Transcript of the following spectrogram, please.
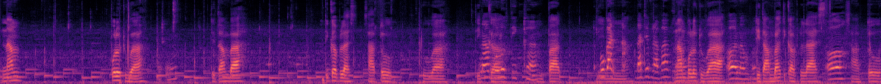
6 22 ditambah 13 1 2 enam puluh 3 tiga. 4 bukan 5 tadi berapa? 62 oh enam puluh ditambah 13 oh. Satu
